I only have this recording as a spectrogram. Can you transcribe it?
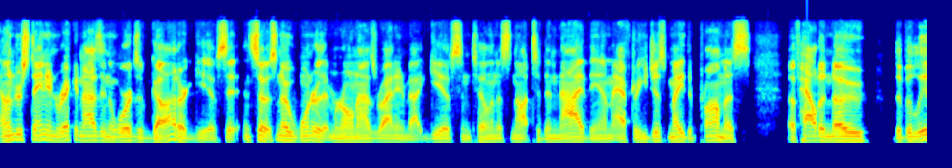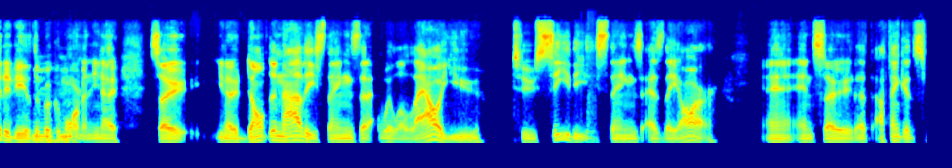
understanding and recognizing the words of God are gifts, It- and so it's no wonder that Moroni is writing about gifts and telling us not to deny them after he just made the promise of how to know the validity of the Book of Mhm. Mormon. You know, so you know don't deny these things that will allow you to see these things as they are and, and so that, i think it's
